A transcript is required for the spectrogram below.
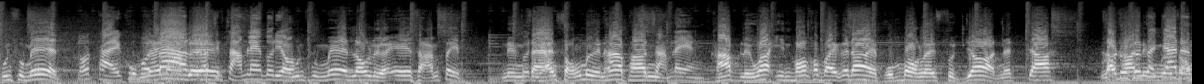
คุณสุเมธ รถไถคูโบผมแนะต้านำเหลือเลย13 แรงตัวเดียว คุณสุเมธเราเหลือ A 3 0 1 2 5 0สามแรง ครับ หรือว่าอินบ็อกเข้าไปก็ได้ ผมบอกเลยสุดยอดนะจ๊ะเราดูเครื่องตัดหญ้าเดิน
